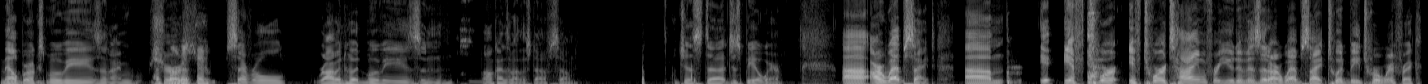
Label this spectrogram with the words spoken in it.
Mel Brooks movies, and I'm I've sure heard of him. several Robin Hood movies and all kinds of other stuff. So just uh, just be aware. Uh, our website. Um, if twere if twere time for you to visit our website, twould be twerific.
